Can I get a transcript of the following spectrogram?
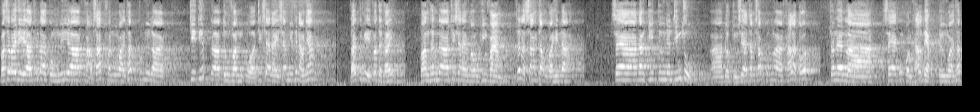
Và sau đây thì à, chúng ta cùng đi à, khảo sát phần ngoại thất cũng như là chi tiết à, từng phần của chiếc xe này xem như thế nào nhé. Đấy quý vị có thể thấy toàn thân chiếc xe này màu ghi vàng rất là sang trọng và hiện đại. Xe đăng ký tư nhân chính chủ được chủ xe chăm sóc cũng khá là tốt cho nên là xe cũng còn khá là đẹp từ ngoại thất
